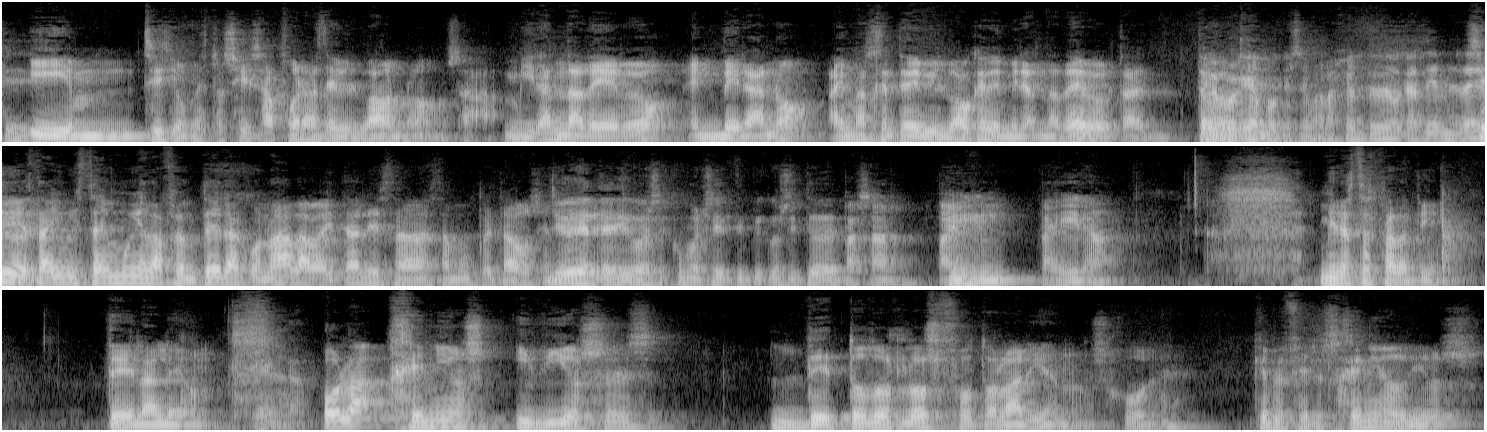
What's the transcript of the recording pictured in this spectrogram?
Y mm, sí, sí, esto sí es afueras de Bilbao, ¿no? O sea, Miranda de Ebro, en verano hay más gente de Bilbao que de Miranda de Ebro. ¿Pero por qué? Porque se va la gente de vacaciones. Sí, está ahí, está ahí muy en la frontera con Álava y tal, y está, está muy petado. Yo ya te digo, es como el típico sitio de pasar, para, ir, a... Mira, esta es para ti. Te la leo. Hola, genios y dioses de todos los fotolarianos. Joder, ¿qué prefieres, genio o dios?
